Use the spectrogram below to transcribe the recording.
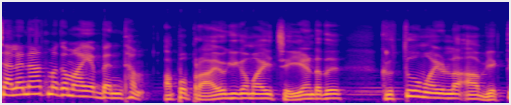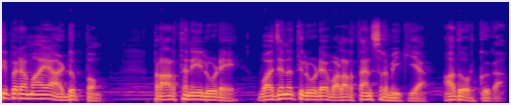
ചലനാത്മകമായ ബന്ധം. അപ്പോൾ പ്രായോഗികമായി ചെയ്യേണ്ടത് ക്രിസ്തുവുമായുള്ള ആ വ്യക്തിപരമായ അടുപ്പം പ്രാർത്ഥനയിലൂടെ വചനത്തിലൂടെ വളർത്താൻ ശ്രമിക്കുക അതോർക്കുക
